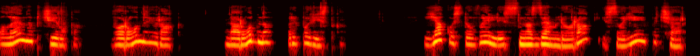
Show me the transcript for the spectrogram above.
Олена Пчілка, Ворона й рак. Народна приповістка. Якось то виліз на землю рак із своєї печери,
